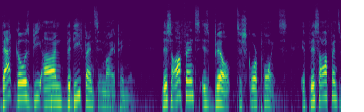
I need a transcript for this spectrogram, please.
That goes beyond the defense, in my opinion. This offense is built to score points if this offense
